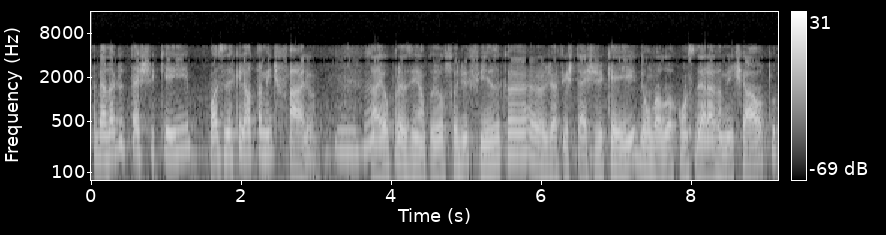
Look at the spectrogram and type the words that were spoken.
Na verdade, o teste de QI pode dizer que ele é altamente falho. Uhum. Tá, eu, por exemplo, eu sou de física, eu já fiz teste de QI, de um valor consideravelmente alto,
